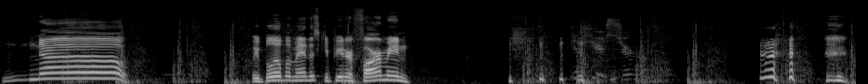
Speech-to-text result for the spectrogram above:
No! We blew up Amanda's computer farming. Just your server mode.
